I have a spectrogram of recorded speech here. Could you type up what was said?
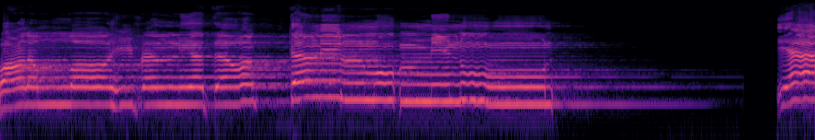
وعلى الله فليتوكل المؤمنون. يا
